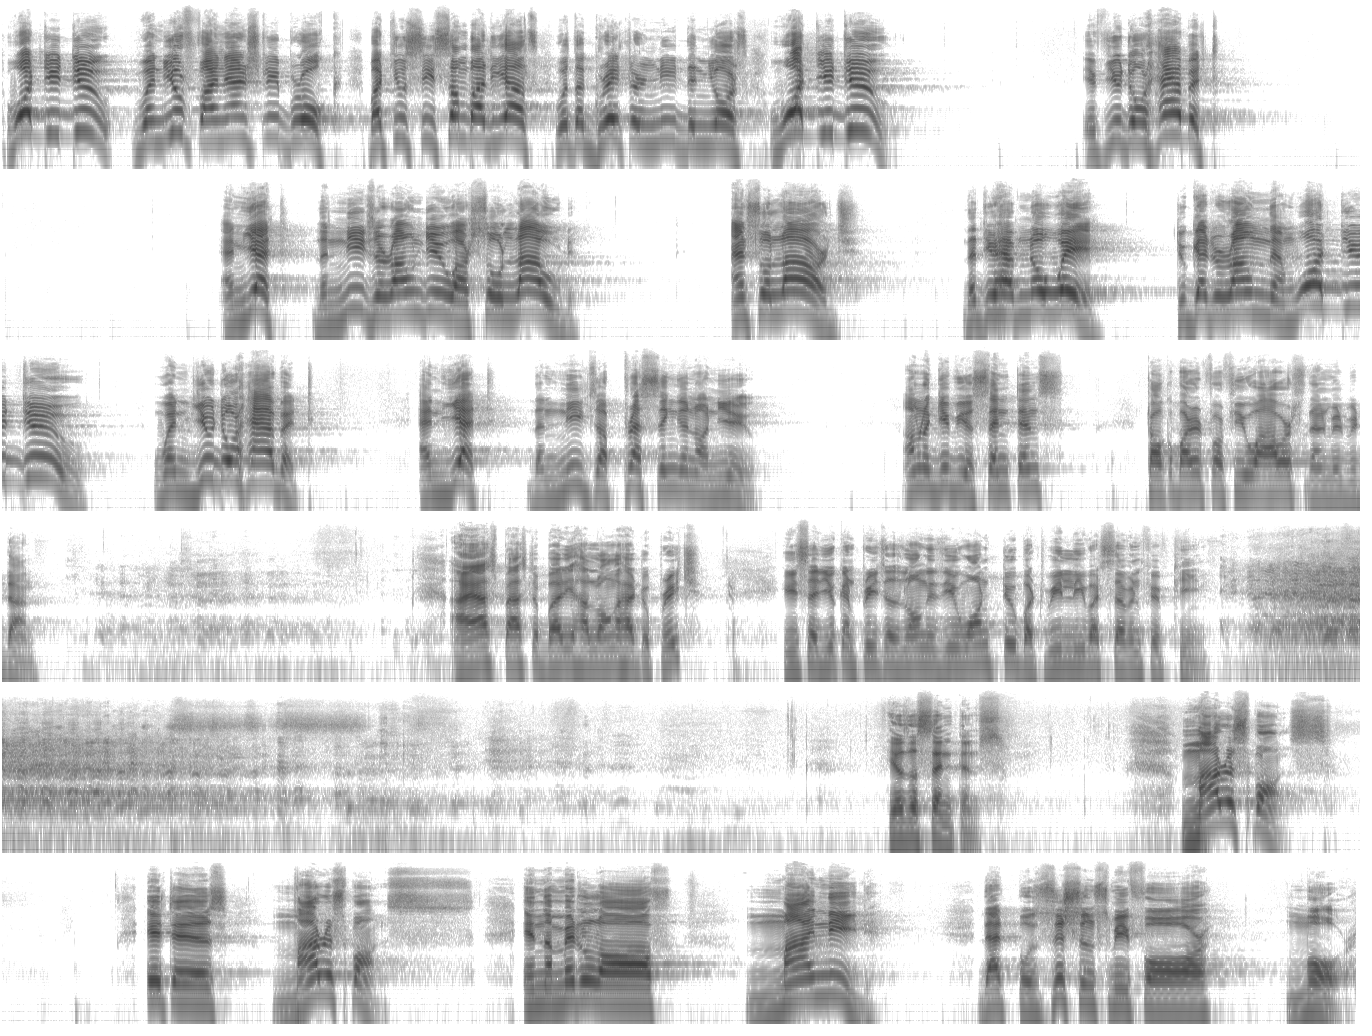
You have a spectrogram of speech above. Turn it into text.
What do you do when you're financially broke but you see somebody else with a greater need than yours? What do you do if you don't have it? And yet, the needs around you are so loud and so large that you have no way to get around them. What do you do when you don't have it and yet the needs are pressing in on you? I'm going to give you a sentence, talk about it for a few hours, then we'll be done. I asked Pastor Buddy how long I had to preach. He said, You can preach as long as you want to, but we'll leave at 7:15. Here's a sentence. My response. It is my response in the middle of my need that positions me for more.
